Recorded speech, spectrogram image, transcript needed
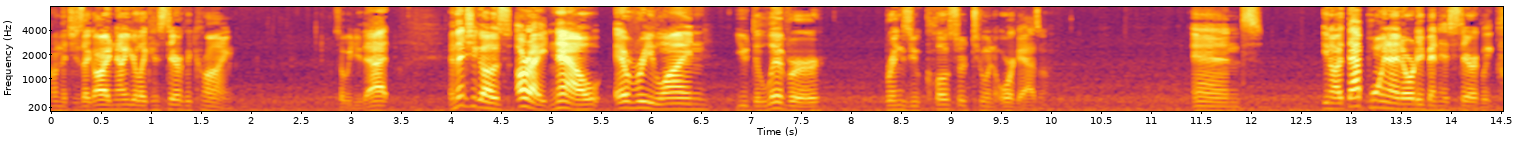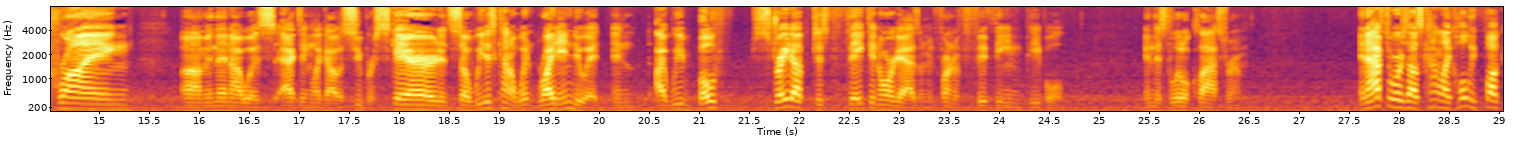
and then she's like, all right, now you're like hysterically crying. So we do that. And then she goes, all right, now every line you deliver brings you closer to an orgasm. And, you know, at that point, I'd already been hysterically crying. Um, and then I was acting like I was super scared. And so we just kind of went right into it. And I, we both straight up just faked an orgasm in front of 15 people in this little classroom. And afterwards, I was kind of like, holy fuck,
